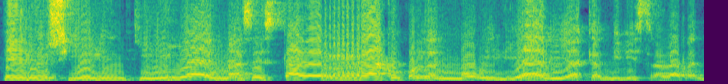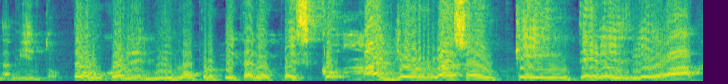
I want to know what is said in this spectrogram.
Pero si el inquilino además está de raco con la inmobiliaria que administra el arrendamiento o con el mismo propietario, pues con mayor razón qué interés le va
